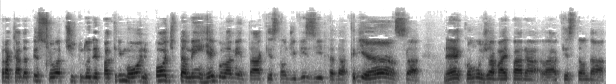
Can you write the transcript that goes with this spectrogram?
para cada pessoa a título de patrimônio. Pode também regulamentar a questão de visita da criança, né, como já vai para a questão da,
